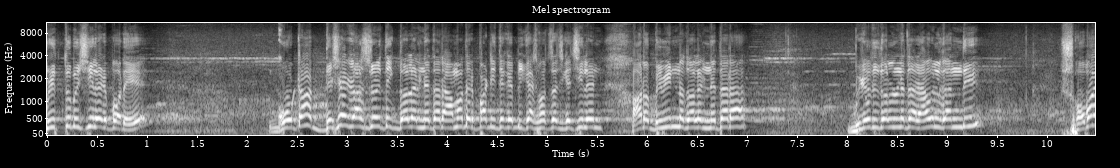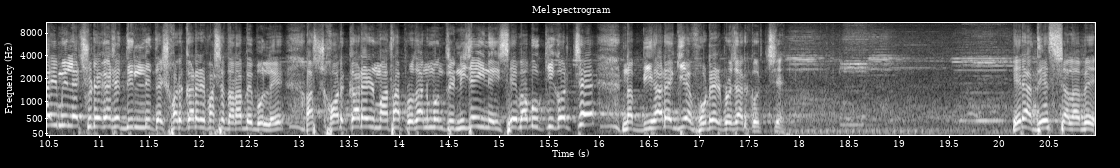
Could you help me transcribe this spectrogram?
মৃত্যু মিছিলের পরে গোটা দেশের রাজনৈতিক দলের নেতারা, আমাদের পার্টি থেকে বিকাশ ভট্টাচার্য গেছিলেন আরও বিভিন্ন দলের নেতারা, বিরোধী দলনেতা রাহুল গান্ধী, সবাই মিলে ছুটে গেছে দিল্লিতে, সরকারের পাশে দাঁড়াবে বলে। আর সরকারের মাথা প্রধানমন্ত্রী নিজেই নেই, সে বাবু কি করছে? না বিহারে গিয়ে ভোটের প্রচার করছে। এরা দেশ চালাবে।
